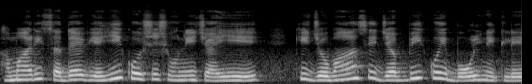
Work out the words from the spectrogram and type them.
हमारी सदैव यही कोशिश होनी चाहिए कि ज़ुबान से जब भी कोई बोल निकले,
